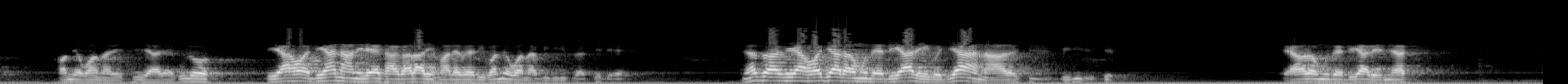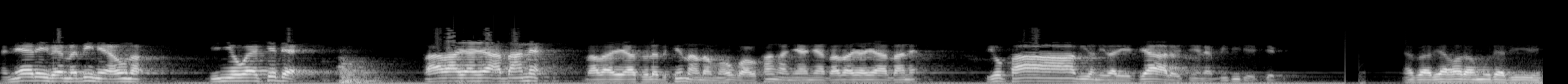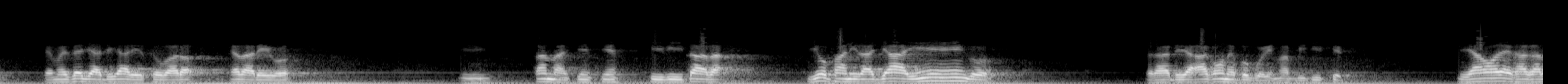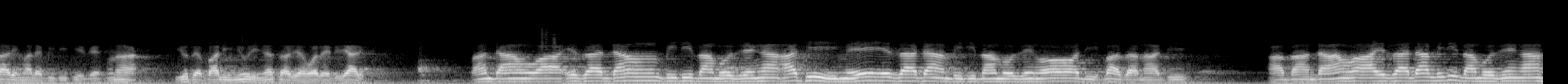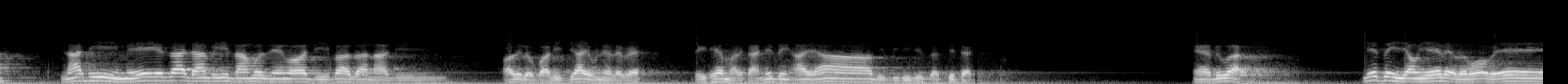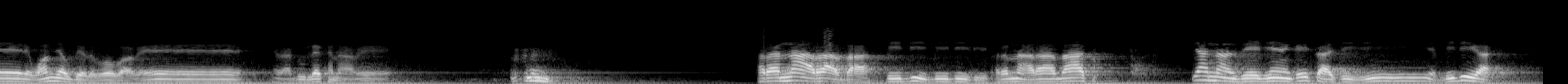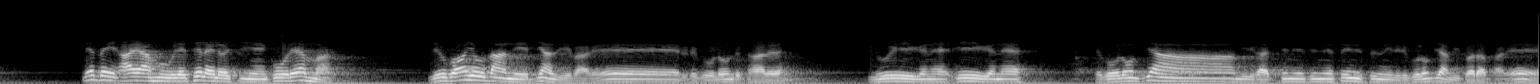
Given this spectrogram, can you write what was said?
ဝမ်းမြောက်ဝမ်းသာတွေဖြစ်ရတယ်။အခုလိုတရားဟောတရားနာနေတဲ့အခါကာလတွေမှာလည်းပဲဒီဝမ်းမြောက်ဝမ်းသာပီတိဆိုတာဖြစ်တယ်။ မြတ်စွာဘုရားဟောကြားတော်မူတဲ့တရားတွေကိုကြားနာလို့ရှိရင်ပီတိတွေဖြစ်တယ်။တရားတော်မူတဲ့တရားတွေများအ ਨੇ အိပဲမသိနေအောင်တော့ဒီညိုဝဲဖြစ်တဲ့သာသာရရအတန်နဲ့သာသာရရဆိုလည်းသင်းတန်တော့မဟုတ်ပါဘူးခန်းကညာညာသာသာရရအတန်နဲ့ရုပ်ဖားပြီးတော့နေတာတွေကြားလို့ရှိရင်လည်းပီတိတွေဖြစ်တယ်။အဲဒါပြဟောတော်မူတဲ့ဒီဓမ္မစကြာတရားတွေဆိုတော့အဲဒါတွေကိုဒီသမ်းမှန်ရှင်းရှင်း ပြည်ပြီးသားကရုပ်ဖားနေတာကြားရင်ကိုတရားတရားအားကောင်းတဲ့ပုဂ္ဂိုလ်တွေမှာပီတိဖြစ်တယ်။တရားဟောတဲ့အခါကာလတွေမှာလည်းပီတိဖြစ်တယ်။ခုနကရွတ်တဲ့ပါဠိမျိုးတွေနဲ့ဆိုပြဟောတဲ့တရားတွေဗန္တံဝါဣဇတံပိတိတံဘောဇင်္ဂအာတိမေဣဇတံပိတိတံဘောဇင်္ဂောတိပဇာနာတိအာတန္တံဝါဣဇတံပိတိတံဘောဇင်္ဂနာတိမေဣဇတံပိတိတံဘောဇင်္ဂောတိပဇာနာတိ ဟောဒီလိုပါဠိကြားယုံနဲ့လည်းပဲစိတ်ထဲမှာကနိသိင်အာရပြီးပိတိတွေဆိုဖြစ်တတ်တယ်အဲသူကနှစ်သိမ့်ရောင်ရဲတဲ့သဘောပဲတဲ့ဝမ်းမြောက်တဲ့သဘောပါပဲအဲဒါသူလက္ခဏာပဲဖရဏရတာပီတိပီတိဒီဖရဏရတာပြန့်နှံ့စေခြင်းကိစ္စရှိပြီတဲ့ပီတိကနှစ်သိမ့်အာရမှုတွေဖြစ်လိုက်လို့ရှိရင်ကိုယ်ထဲမှာ ရုပ်ကောင်းရုပ်သားနေပြန့်စေပါတယ်တဲ့ဒီကုလုံးတခါလဲနွေးကနေအေးကနေဒီကိုယ်လုံးပြပြီးကချင်းချင်းချင်းချင်းစိမ့်စိမ့်စိမ့်ဒီကိုယ်လုံးပြပြီးသွားတတ်ပါတယ်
